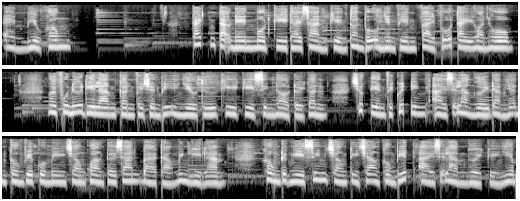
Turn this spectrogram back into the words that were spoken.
em hiểu không? Cách tạo nên một kỳ thai sản khiến toàn bộ nhân viên phải vỗ tay hoàn hô. Người phụ nữ đi làm cần phải chuẩn bị nhiều thứ khi kỳ sinh nở tới gần. Trước tiên phải quyết định ai sẽ là người đảm nhận công việc của mình trong khoảng thời gian 3 tháng mình nghỉ làm. Không được nghỉ sinh trong tình trạng không biết ai sẽ làm người kế nhiệm.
